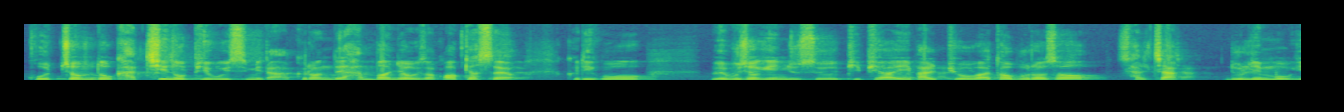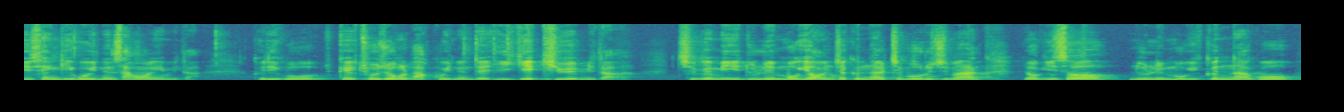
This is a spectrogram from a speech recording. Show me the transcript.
고점도 같이 높이고 있습니다. 그런데 한 번 여기서 꺾였어요. 그리고 외부적인 뉴스, PPI 발표와 더불어서 살짝 눌림목이 생기고 있는 상황입니다. 그리고 꽤 조정을 받고 있는데 이게 기회입니다. 지금 이 눌림목이 언제 끝날지 모르지만 여기서 눌림목이 끝나고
